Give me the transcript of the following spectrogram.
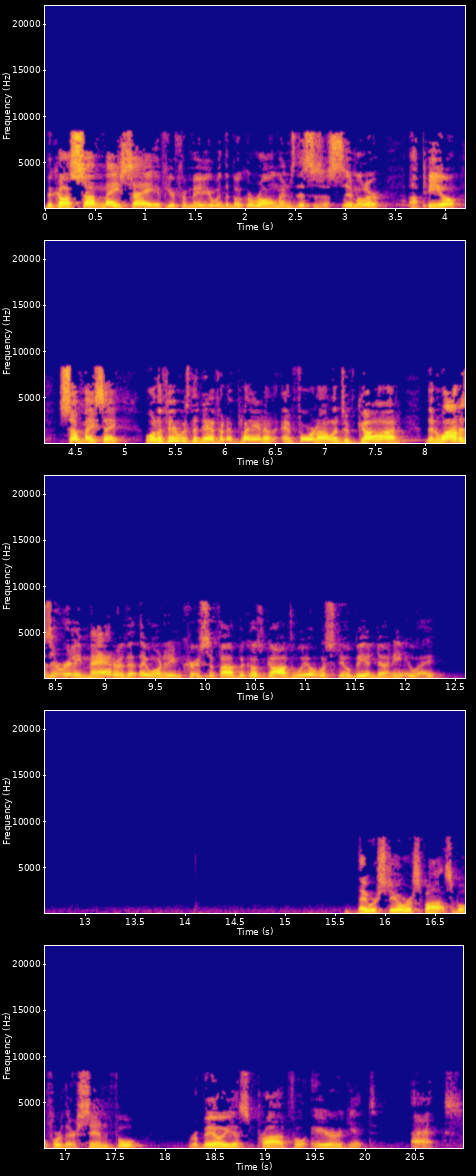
Because some may say, if you're familiar with the book of Romans, this is a similar appeal. Some may say, well, if it was the definite plan and foreknowledge of God, then why does it really matter that they wanted him crucified? Because God's will was still being done anyway. They were still responsible for their sinful, rebellious, prideful, arrogant acts.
